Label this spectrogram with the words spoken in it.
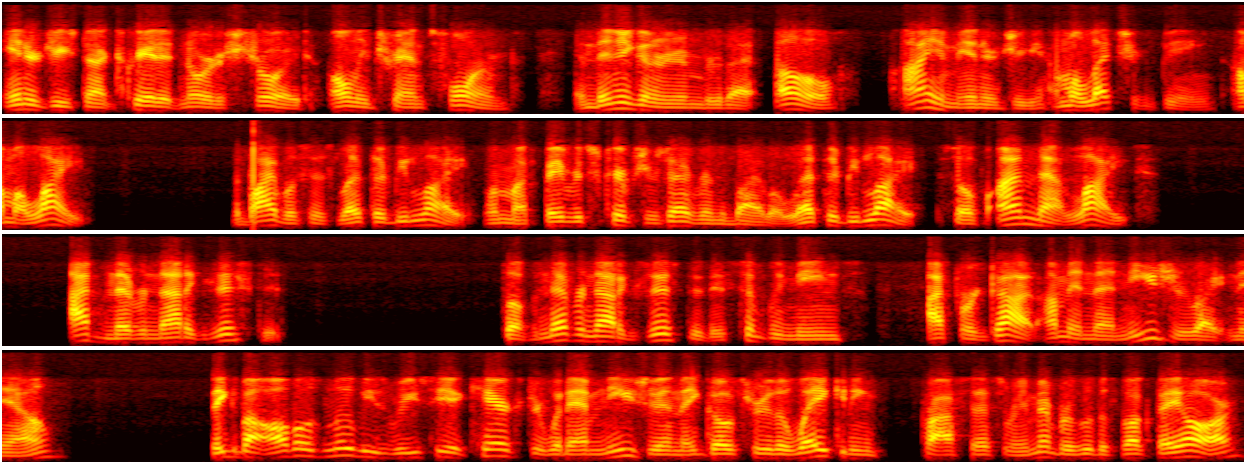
energy is not created nor destroyed, only transformed. And then you're going to remember that, oh, I am energy. I'm electric being. I'm a light. The Bible says, let there be light. One of my favorite scriptures ever in the Bible. Let there be light. So if I'm that light, I've never not existed. So if I've never not existed, it simply means I forgot. I'm in amnesia right now. Think about all those movies where you see a character with amnesia and they go through the awakening process and remember who the fuck they are.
